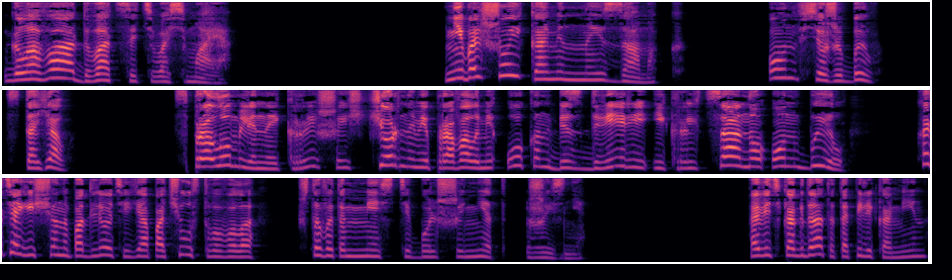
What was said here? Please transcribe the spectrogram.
Глава двадцать восьмая. Небольшой каменный замок. Он все же был, стоял, с проломленной крышей, с черными провалами окон, без двери и крыльца, но он был. Хотя еще на подлете я почувствовала, что в этом месте больше нет жизни. А ведь когда-то топили камин,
